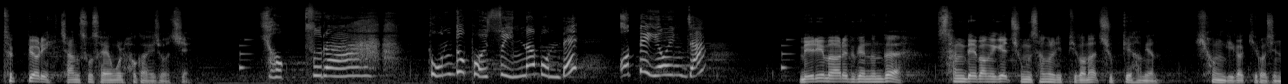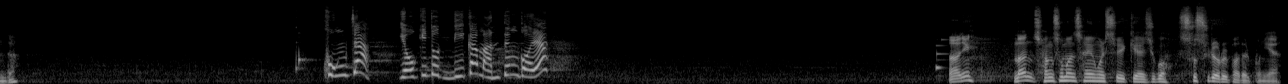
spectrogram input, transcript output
특별히 장소 사용을 허가해 줬지. 격투라. 돈도 벌 수 있나 본데? 어때 여행자? 미리 말해두겠는데 상대방에게 중상을 입히거나 죽게 하면 형기가 길어진다. 공작 여기도 네가 만든 거야? 아니, 난 장소만 사용할 수 있게 해주고 수수료를 받을 뿐이야.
